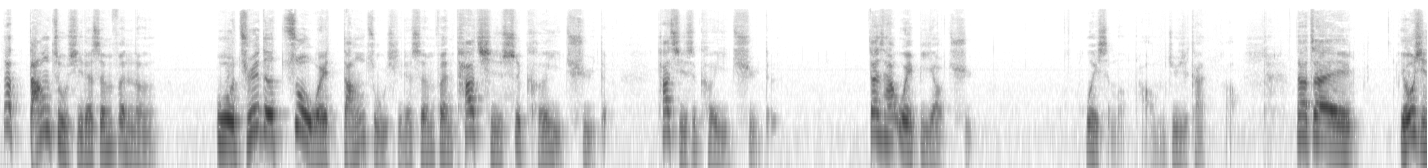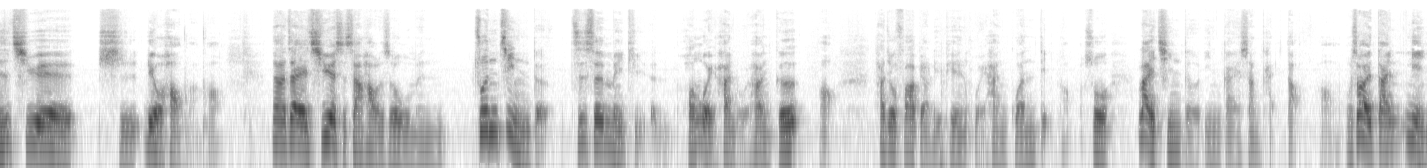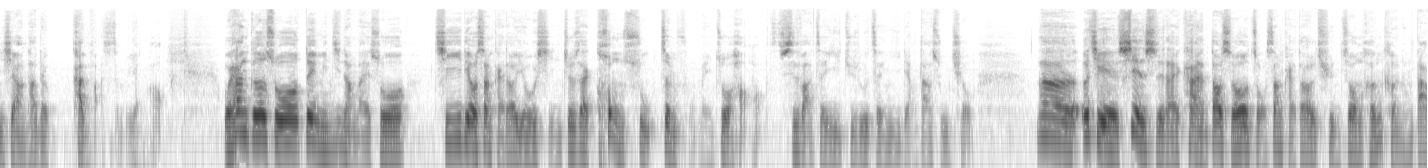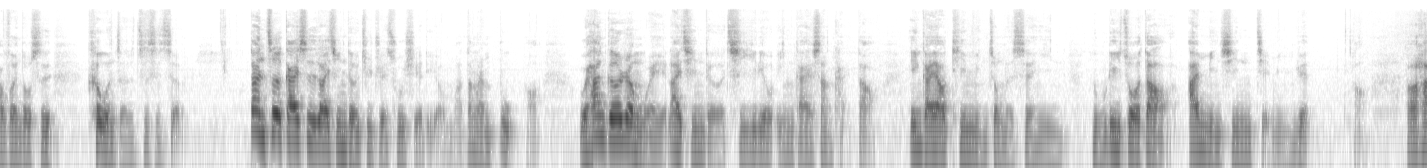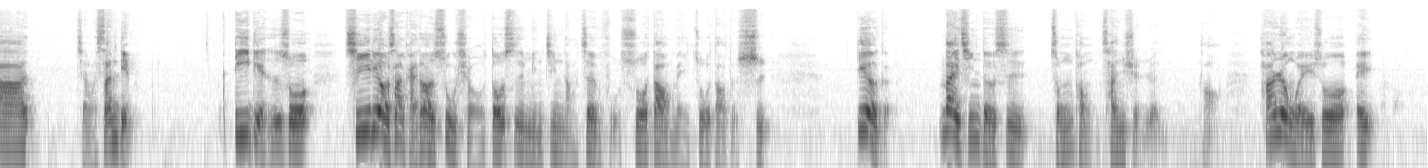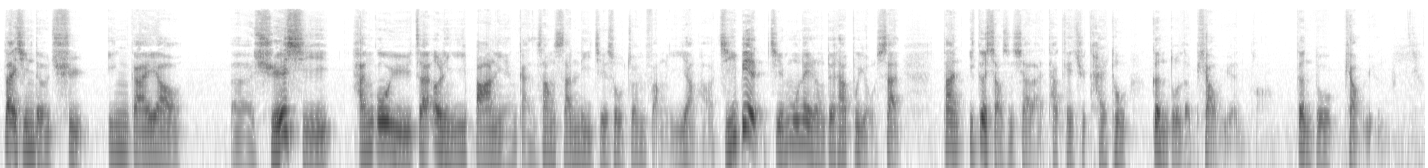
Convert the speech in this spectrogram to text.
那党主席的身份呢？我觉得作为党主席的身份，他其实是可以去的，他其实是可以去的，但是他未必要去。为什么？好，我们继续看。好，那在游行是七月十六号嘛？好，那在七月十三号的时候，我们尊敬的资深媒体人黄伟汉伟汉哥啊，他就发表了一篇伟汉观点啊，说。赖清德应该上凯道啊！我稍微单念一下他的看法是怎么样啊？伟汉哥说，对民进党来说，七一六上凯道游行就是在控诉政府没做好司法正义、居住正义两大诉求。那而且现实来看，到时候走上凯道的群众很可能大部分都是柯文哲的支持者。但这该是赖清德拒绝出席的理由吗？当然不啊！暐瀚哥认为赖清德七一六应该上凯道，应该要听民众的声音。努力做到安民心、解民怨，好，然后他讲了三点。第一点是说，七一六上凯道的诉求都是民进党政府说到没做到的事。第二个，赖清德是总统参选人，好，他认为说，哎，赖清德去应该要呃学习韩国瑜在二零一八年赶上三立接受专访一样，哈，即便节目内容对他不友善。但一个小时下来，他可以去开拓更多的票源啊，更多票源。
